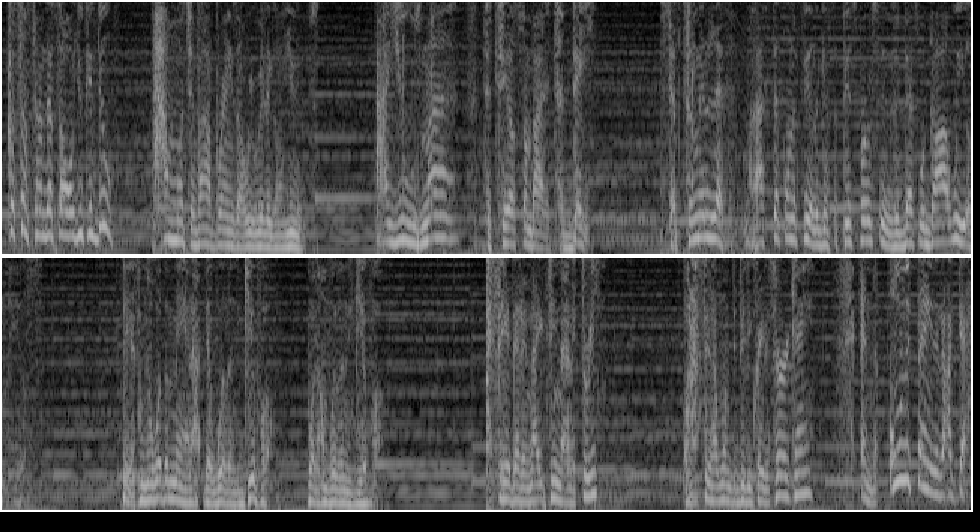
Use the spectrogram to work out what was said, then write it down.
Because sometimes that's all you can do. How much of our brains are we really going to use? I use mine to tell somebody today, September 11th, when I step on the field against the Pittsburgh Steelers, if that's what God will is, There's no other man out there willing to give up what I'm willing to give up. I said that in 1993 when I said I wanted to be the greatest hurricane. And the only thing that I got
